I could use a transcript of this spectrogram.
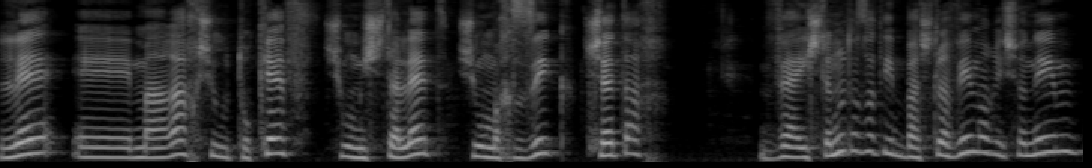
למערך שהוא תוקף, שהוא משתלט, שהוא מחזיק שטח, וההשתנות הזאת בשלבים הראשונים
